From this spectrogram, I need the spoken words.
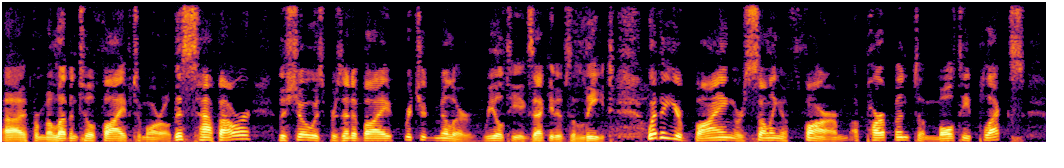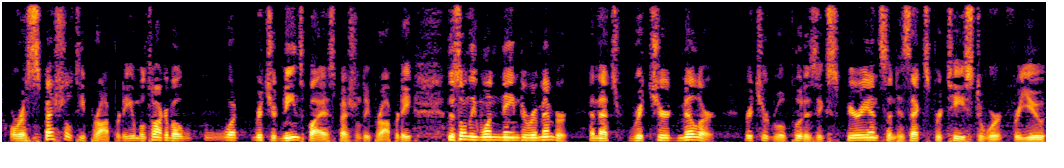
uh, from 11 till 5 tomorrow. This half hour, the show is presented by Richard Miller, Realty Executives Elite. Whether you're buying or selling a farm, apartment, a multiplex, or a specialty property, and we'll talk about what Richard means by a specialty property, there's only one name to remember, and that's Richard Miller. Richard will put his experience and his expertise to work for you.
